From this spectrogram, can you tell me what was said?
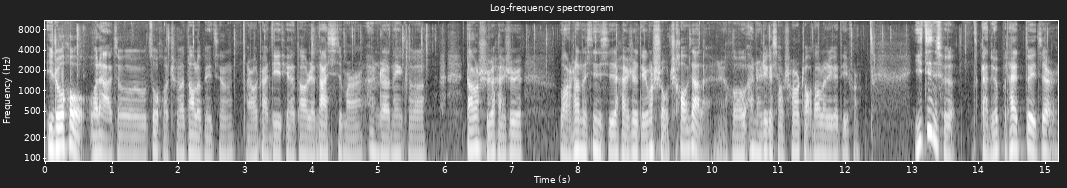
一周后，我俩就坐火车到了北京，然后转地铁到人大西门，按照那个 当时还是网上的信息，还是得用手抄下来，然后按照这个小抄找到了这个地方。一进去，感觉不太对劲儿，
